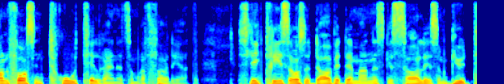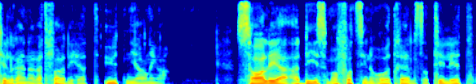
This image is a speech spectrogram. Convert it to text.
han får sin tro tilregnet som rettferdighet. Slik priser også David det mennesket salig som Gud tilregner rettferdighet uten gjerninger. Salige er de som har fått sine overtredelser tilgitt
